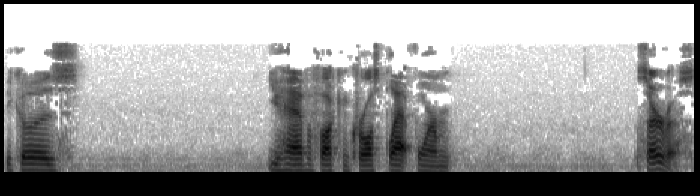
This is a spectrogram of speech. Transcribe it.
because you have a fucking cross platform service.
